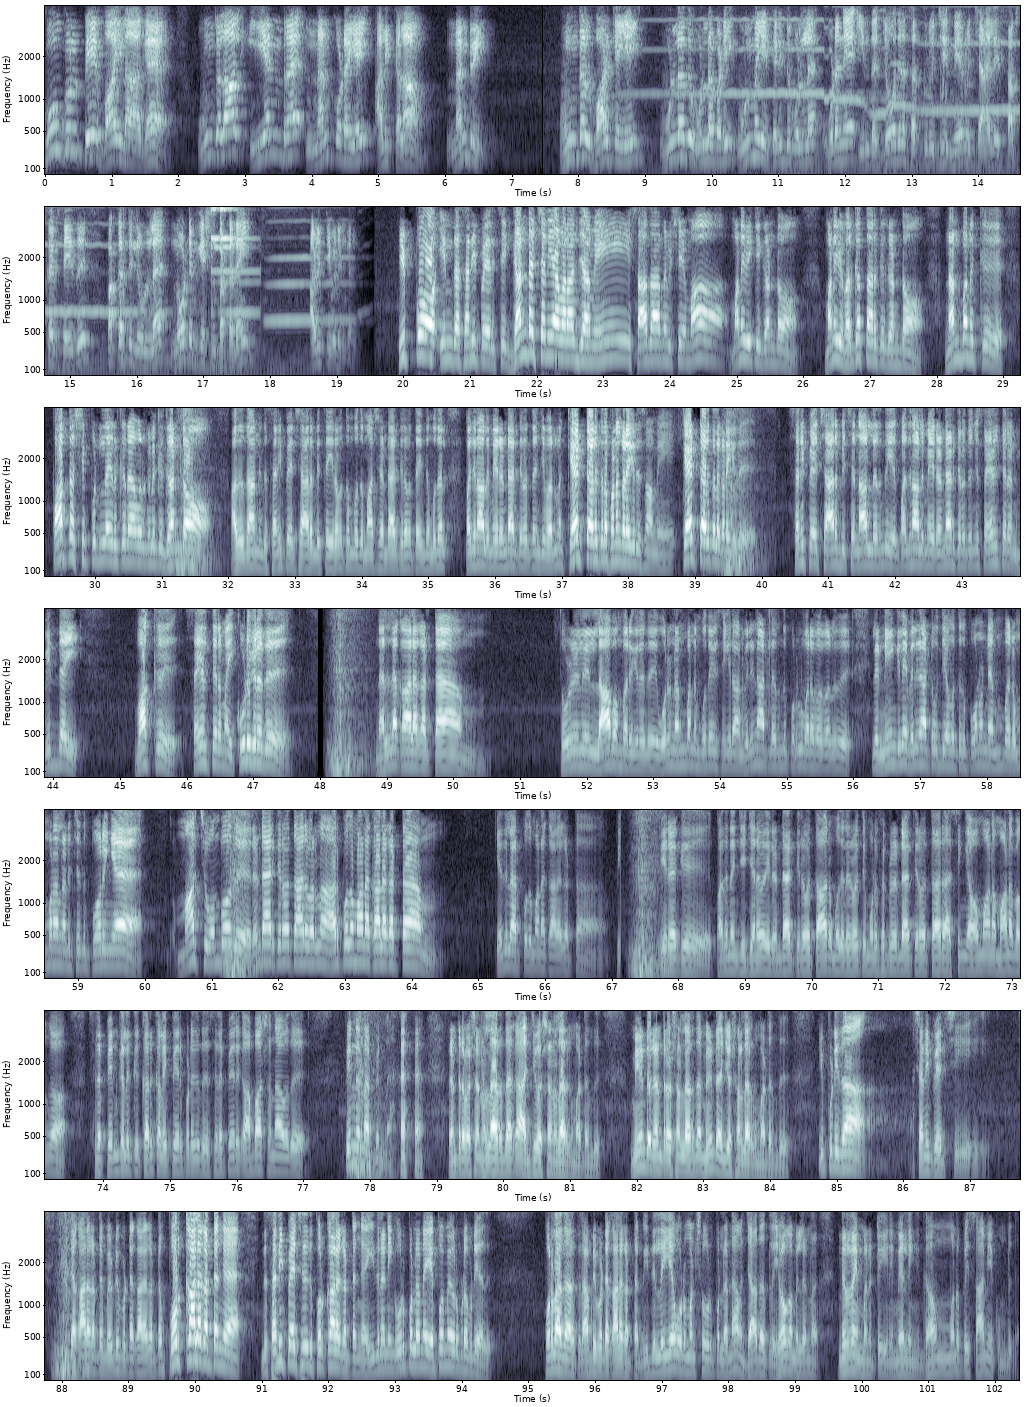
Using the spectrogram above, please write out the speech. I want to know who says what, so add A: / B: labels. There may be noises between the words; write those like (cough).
A: Google Pay வாயிலாக உங்களால் இயன்ற நன்கொடையை அளிக்கலாம். நன்றி. உங்கள் வாழ்க்கையை உள்ளது உள்ளபடி உண்மையை தெரிந்து கொள்ள உடனே இந்த ஜோதிட சத்குருஜி மேரு சேனலை சப்ஸ்கிரைப் செய்து பக்கத்தில் உள்ள நோட்டிபிகேஷன் பட்டனை அழுத்தி விடுங்கள்
B: இப்போ இந்த சனி பயிற்சி கண்ட சனியா வராஞ்சாமி சாதாரண விஷயமா? மனைவிக்கு கண்டம். மனைவி வர்க்கத்தாருக்கு கண்டம். நண்பனுக்கு பார்ட்னர்ஷிப்பில் இருக்கிறவர்களுக்கு கண்டம். அதுதான் இந்த சனி ஆரம்பித்த 29 மார்ச் ரெண்டாயிரத்தி இருபத்தைந்து முதல் பதினாலு மே ரெண்டாயிரத்தி இருபத்தஞ்சு வரலும் கேட்ட இடத்துல பணம் கிடைக்குது சுவாமி. கேட்ட இடத்துல கிடைக்குது. சனிப்பெயர்ச்சி ஆரம்பித்த நாள்ல இருந்து பதினாலு மே ரெண்டாயிரத்தி இருபத்தஞ்சு செயல்திறன் வித்தை வாக்கு செயல்திறமை கூடுகிறது. நல்ல காலகட்டம். தொழிலில் லாபம் வருகிறது ஒரு நண்பன் உதவி செய்கிறான் வெளிநாட்டிலிருந்து பொருள் வர வருது இல்லை நீங்களே வெளிநாட்டு உத்தியோகத்துக்கு போகணும்னு ரொம்ப ரொம்ப நாள் நினச்சது போகிறீங்க மார்ச் ஒம்பது ரெண்டாயிரத்தி இருபத்தாறு வரலாம். அற்புதமான காலகட்டம். எதில் அற்புதமான காலகட்டம்? பிறகு பதினஞ்சு ஜனவரி ரெண்டாயிரத்தி இருபத்தாறு முதல் இருபத்தி மூணு பிப்ரவரி ரெண்டாயிரத்தி இருபத்தாறு அசிங்க அவமான மானபங்கம். சில பெண்களுக்கு கருக்கலைப்பு ஏற்படுகிறது சில பேருக்கு அபாஷன் ஆகுது. பின்ன பின்ன. (laughs) ரெண்டரை வருஷம் நல்லா இருந்தாக்கா அஞ்சு வருஷம் நல்லா இருக்க மாட்டேங்குது. மீண்டும் ரெண்டரை வருஷம் நல்லா இருந்தால் மீண்டும் அஞ்சு வருஷம் நல்லா இருக்க மாட்டேங்குது. இப்படி தான் சனி பயிற்சி. இந்த காலகட்டம் எப்படிப்பட்ட காலகட்டம்? பொற்காலகட்டங்க. இந்த சனி பயிற்சி இது பொற்காலகட்டங்க. இதில் நீங்கள் உருப்படலைன்னா எப்போவுமே உருப்பட முடியாது. பொருளாதாரத்தில் அப்படிப்பட்ட காலகட்டம். இதுலேயே ஒரு மனுஷன் உருப்படலைன்னா அவன் ஜாதகத்தில் யோகம் இல்லைன்னு நிர்ணயம் பண்ணிட்டு இனிமேல் நீங்கள் கம்முன்னு போய் சாமியை கும்பிடுங்க.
